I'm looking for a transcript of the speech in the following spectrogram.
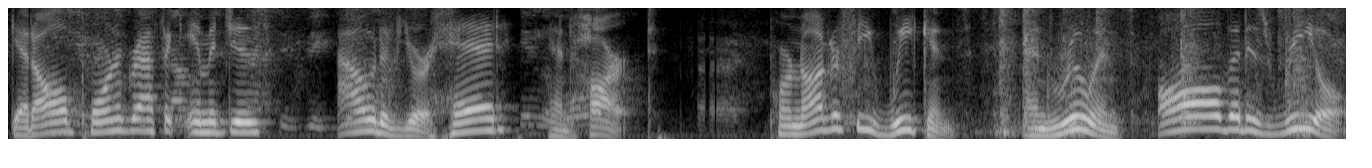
Get all pornographic images out of your head and heart. Pornography weakens and ruins all that is real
